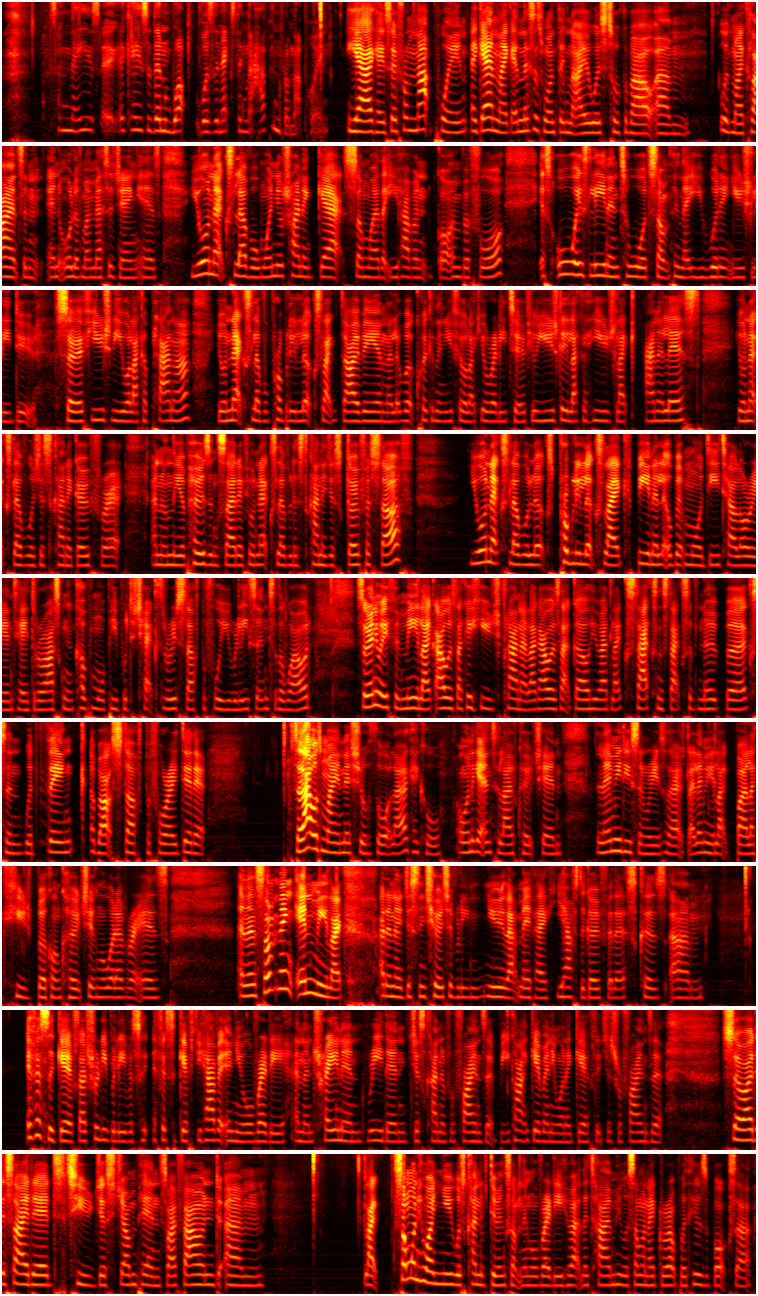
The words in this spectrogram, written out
It's amazing. Okay, so then what was the next thing that happened from that point? Yeah, okay, so from that point, again, like, and this is one thing that I always talk about um, with my clients and in all of my messaging is your next level when you're trying to get somewhere that you haven't gotten before it's always leaning towards something that you wouldn't usually do so if usually you're like a planner your next level probably looks like diving in a little bit quicker than you feel like you're ready to if you're usually like a huge like analyst your next level is just to kind of go for it. And on the opposing side, if your next level is to kind of just go for stuff, your next level looks probably looks like being a little bit more detail orientated or asking a couple more people to check through stuff before you release it into the world. So anyway, for me, like I was like a huge planner. Like I was that girl who had like stacks and stacks of notebooks and would think about stuff before I did it. So that was my initial thought like okay cool. I want to get into life coaching. Let me do some research. Like let me like buy like a huge book on coaching or whatever it is and then something in me like i don't know just intuitively knew that maybe you have to go for this because um if it's a gift i truly believe it's, if it's a gift you have it in you already. And then training reading just kind of refines it but you can't give anyone a gift it just refines it. So i decided to just jump in. So i found um like someone who I knew was kind of doing something already, who at the time he was someone I grew up with, he was a boxer.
